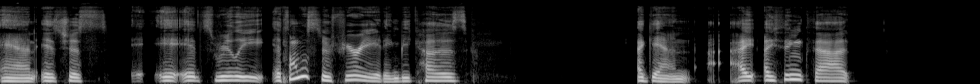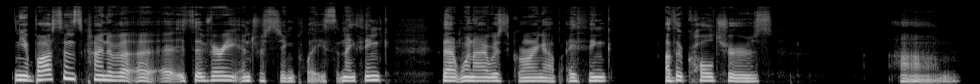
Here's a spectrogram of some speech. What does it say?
and it's just it's really it's almost infuriating because again, I I think that you know Boston's kind of a, a it's a very interesting place, and I think that when I was growing up, I think other cultures um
